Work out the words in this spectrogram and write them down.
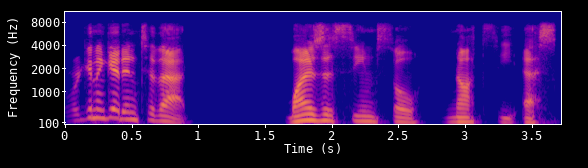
We're gonna get into that. Why does it seem so Nazi esque?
